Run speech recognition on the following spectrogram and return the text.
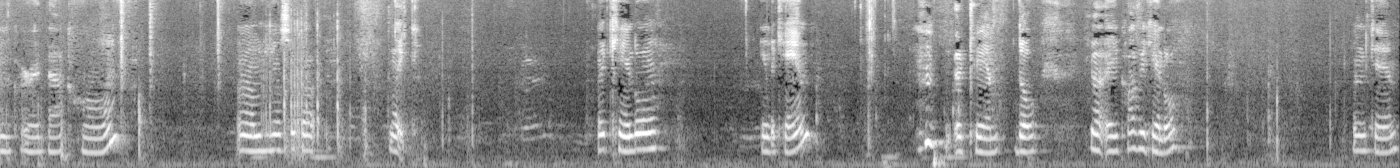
in the car ride back home. Um, he also got, like, a candle in a can. a candle. He got a coffee candle in a can.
